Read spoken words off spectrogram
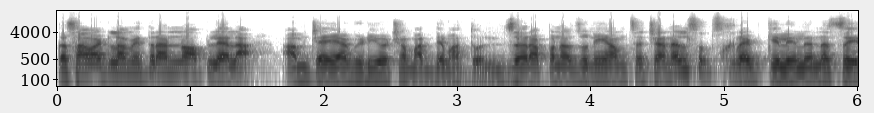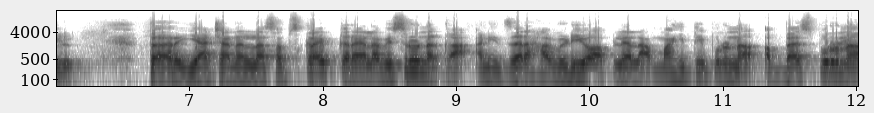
कसा वाटला मित्रांनो आपल्याला? आमच्या या व्हिडिओच्या माध्यमातून. जर आपण अजूनही आमचं चॅनल सबस्क्राईब केलेलं नसेल तर या चॅनलला सबस्क्राईब करायला विसरू नका. आणि जर हा व्हिडिओ आपल्याला माहितीपूर्ण अभ्यासपूर्ण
